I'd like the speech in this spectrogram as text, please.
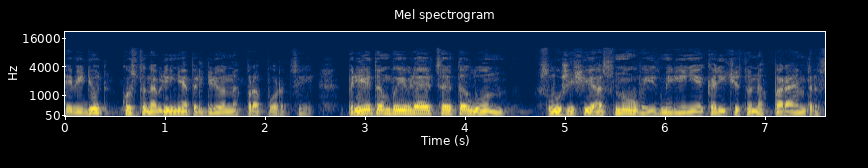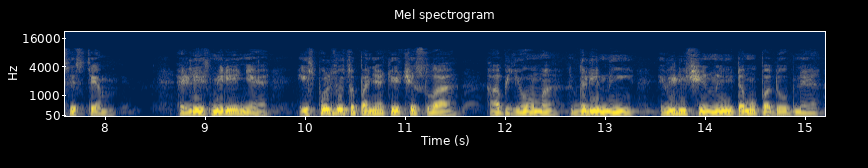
ведет к установлению определенных пропорций. При этом выявляется эталон, служащий основой измерения количественных параметров систем. Для измерения используется понятие числа, объема, длины, величины и тому подобное,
